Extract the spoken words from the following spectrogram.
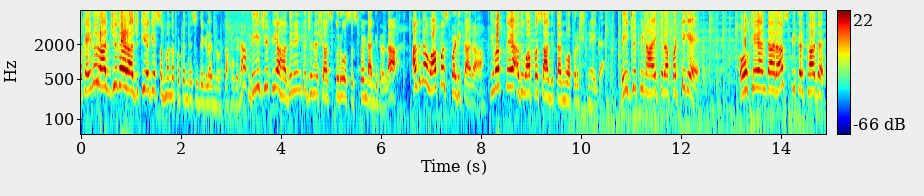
ಓಕೆ, ಇನ್ನು ರಾಜ್ಯದ ರಾಜಕೀಯಕ್ಕೆ ಸಂಬಂಧಪಟ್ಟಂತೆ ಸುದ್ದಿಗಳನ್ನು ನೋಡ್ತಾ ಹೋಗೋಣ. ಬಿಜೆಪಿಯ ಹದಿನೆಂಟು ಜನ ಶಾಸಕರು ಸಸ್ಪೆಂಡ್ ಆಗಿದ್ರಲ್ಲ, ಅದನ್ನ ವಾಪಸ್ ಪಡಿತಾರಾ? ಇವತ್ತೇ ಅದು ವಾಪಸ್ ಆಗುತ್ತಾ ಅನ್ನುವ ಪ್ರಶ್ನೆ ಇದೆ. ಬಿಜೆಪಿ ನಾಯಕರ ಪಟ್ಟಿಗೆ ಓಕೆ ಅಂತಾರ ಸ್ಪೀಕರ್ ಖಾದರ್?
